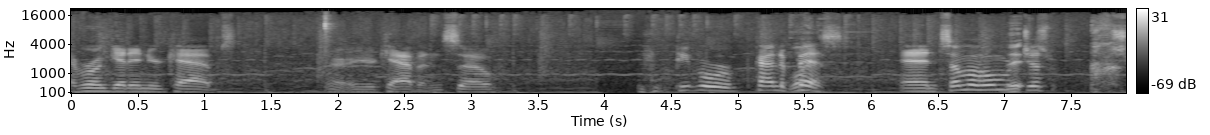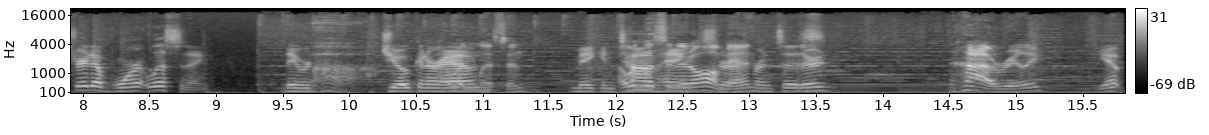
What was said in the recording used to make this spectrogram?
Everyone get in your cabs or your cabins. So people were kind of pissed, and some of them were They- just straight up weren't listening. They were joking I wouldn't around, listen. making I Tom wouldn't listen Hanks at all, man. references. They're, ah, really? Yep.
